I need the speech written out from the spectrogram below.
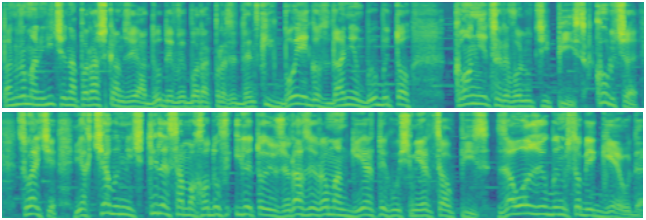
Pan Roman liczy na porażkę Andrzeja Dudy w wyborach prezydenckich, bo jego zdaniem byłby to koniec rewolucji PiS. Kurczę, słuchajcie, ja chciałbym mieć tyle samochodów, ile to już razy Roman Giertych uśmiercał PiS. Założyłbym sobie giełdę.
